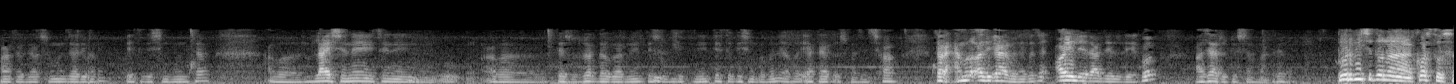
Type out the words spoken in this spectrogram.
पाँच हजारसम्म जरिमाना त्यस्तो किसिमको हुन्छ। अब लाइसेन्सै चाहिँ अब त्यसो रद्द गर्ने त्यसो खिच्ने त्यस्तो किसिमको पनि अब यातायात उसमा चाहिँ छ। तर हाम्रो अधिकार भनेको चाहिँ अहिले राज्यले दिएको हजार रुपियाँसम्म मात्रै हो। पूर्वी चितवनमा कस्तो छ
